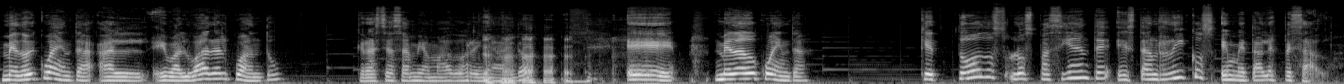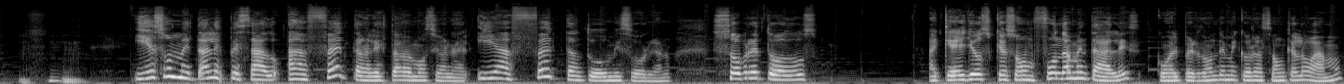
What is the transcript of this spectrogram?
me doy cuenta al evaluar el cuánto, gracias a mi amado Reinaldo, eh, me he dado cuenta que todos los pacientes están ricos en metales pesados. Y esos metales pesados afectan el estado emocional y afectan todos mis órganos, sobre todo aquellos que son fundamentales, con el perdón de mi corazón que lo amo,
